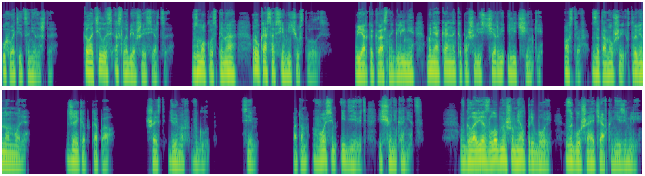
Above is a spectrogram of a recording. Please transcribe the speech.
Ухватиться не за что. Колотилось ослабевшее сердце. Взмокла спина, рука совсем не чувствовалась. В ярко-красной глине маниакально копошились черви и личинки. Остров, затонувший в травяном море. Джейкоб копал. Шесть дюймов вглубь. Семь. Потом восемь и девять. Еще не конец. В голове злобно шумел прибой, заглушая чавканье земли.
